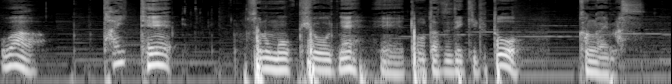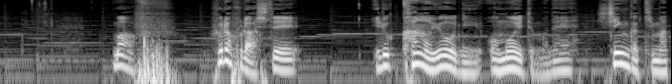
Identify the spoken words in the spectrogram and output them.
は、大抵、その目標にね、えー、到達できると考えます。まあ、ふらふらしているかのように思えてもね、芯が決まっ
